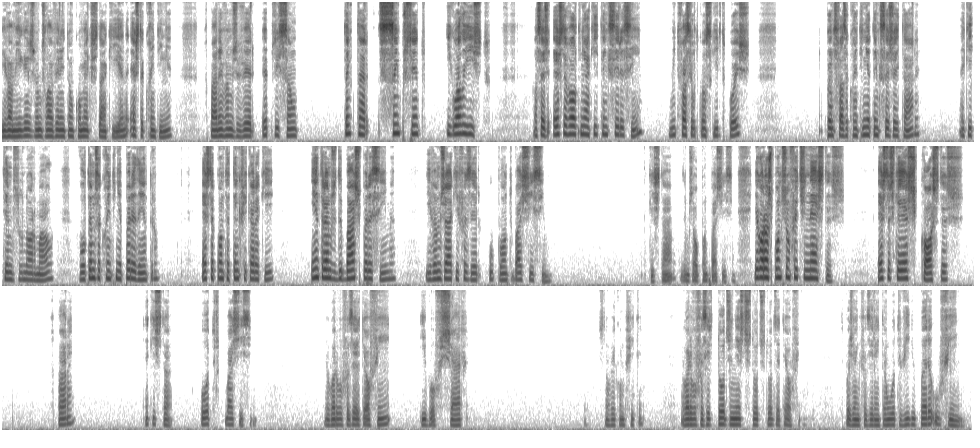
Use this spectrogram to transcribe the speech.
Viva amigas, vamos lá ver então como é que está aqui esta correntinha. Reparem, vamos ver a posição tem que estar 100% igual a isto. Ou seja, esta voltinha aqui tem que ser assim, muito fácil de conseguir depois. Quando se faz a correntinha tem que se ajeitar. Aqui temos o normal. Voltamos a correntinha para dentro. Esta ponta tem que ficar aqui. Entramos de baixo para cima e vamos já aqui fazer o ponto baixíssimo. Aqui está, fazemos já o ponto baixíssimo. E agora os pontos são feitos nestas. Estas que é as costas. Reparem. Aqui está. Outro baixíssimo. Agora vou fazer até ao fim e vou fechar. Estão a ver como fica? Agora vou fazer todos nestes, todos, todos até ao fim. Depois venho fazer então outro vídeo para o fim.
